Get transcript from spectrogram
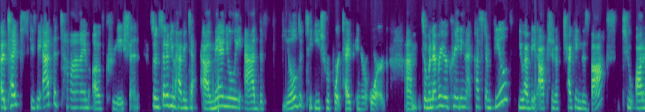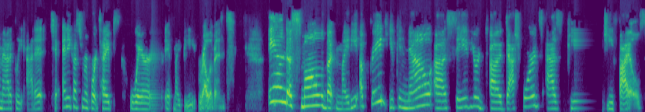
uh, types, excuse me, at the time of creation. So instead of you having to uh, manually add the field to each report type in your org. Um, so whenever you're creating that custom field, you have the option of checking this box to automatically add it to any custom report types where it might be relevant. And a small but mighty upgrade, you can now uh, save your uh, dashboards as PNG files,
